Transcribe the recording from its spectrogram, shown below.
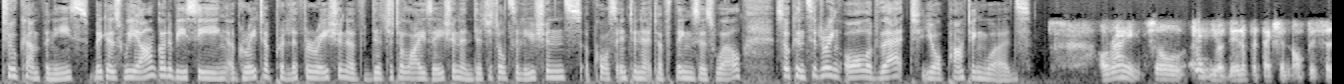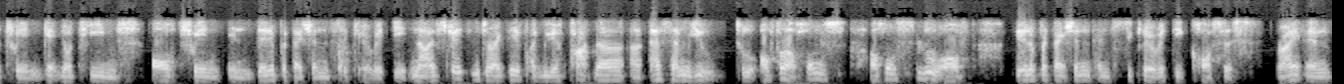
to companies? Because we are going to be seeing a greater proliferation of digitalization and digital solutions, of course, Internet of Things as well. So, considering all of that, your parting words. All right. So get your data protection officer trained. Get your teams all trained in data protection and security. Now, at Straits Interactive, we have partnered uh, SMU to offer a whole a whole slew of data protection and security courses right? And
